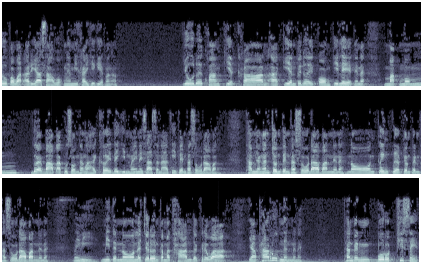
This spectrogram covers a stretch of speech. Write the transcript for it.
ดูประวัติอริยสาวกเนี่ยมีใครขี้เกียจบ้างอะ อยู่ด้วยความเกียจคร้านอาเกียนไปด้วยกองกิเลสเนี่ยนะหมักหมมด้วยบาปอากุศลทั้งหลายเคยได้ยินไหมในศาสนาที่เป็นพระโสดาบันทำอย่างนั้นจนเป็นพระโสดาบันเนี่ยนะนอนกลิ้งเกลือกจนเป็นพระโสดาบันเนี่ยนะไม่มีมีแต่นอนและเจริญกรรมฐานแต่เรียกว่าอย่างพระรูปหนึ่งนะนะท่านเป็นบุรุษพิเศษ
